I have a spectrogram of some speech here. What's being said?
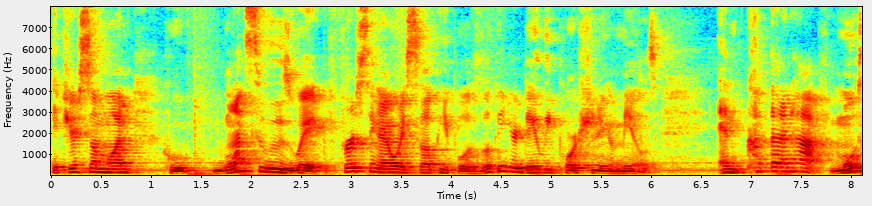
If you're someone who wants to lose weight, the first thing I always tell people is look at your daily portioning of meals and cut that in half. Most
